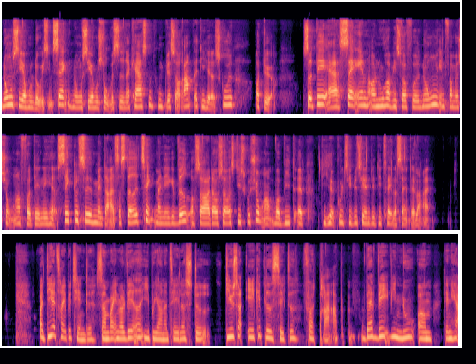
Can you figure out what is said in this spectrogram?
Nogen siger, hun lå i sin seng, nogen siger, hun stod ved siden af kæresten. Hun bliver så ramt af de her skud og dør. Så det er sagen, og nu har vi så fået nogle informationer for denne her sigtelse, men der er altså stadig ting, man ikke ved, og så er der jo så også diskussion om, hvorvidt at de her politibetjente, de taler sandt eller ej. Og de her tre betjente, som var involveret i Brianna Taylors død, de er jo så ikke blevet sigtet for drab. Hvad ved vi nu om den her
